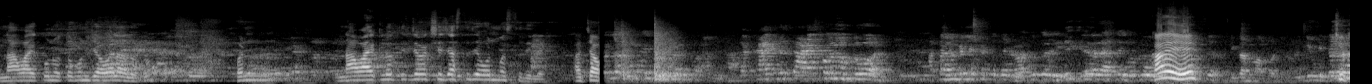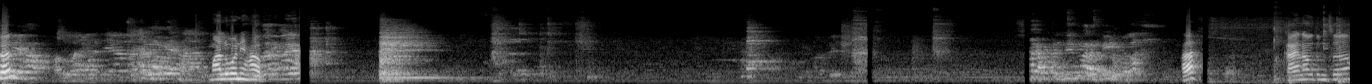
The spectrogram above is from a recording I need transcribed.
नाव ऐकून होतो म्हणून जेवायला आलो होतो. पण नाव ऐकलं त्याच्यापेक्षा जास्त जेवण मस्त दिले अच्छा. काय आहे चिकन? मालवणी हाफ. हा? काय नाव तुमचं?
